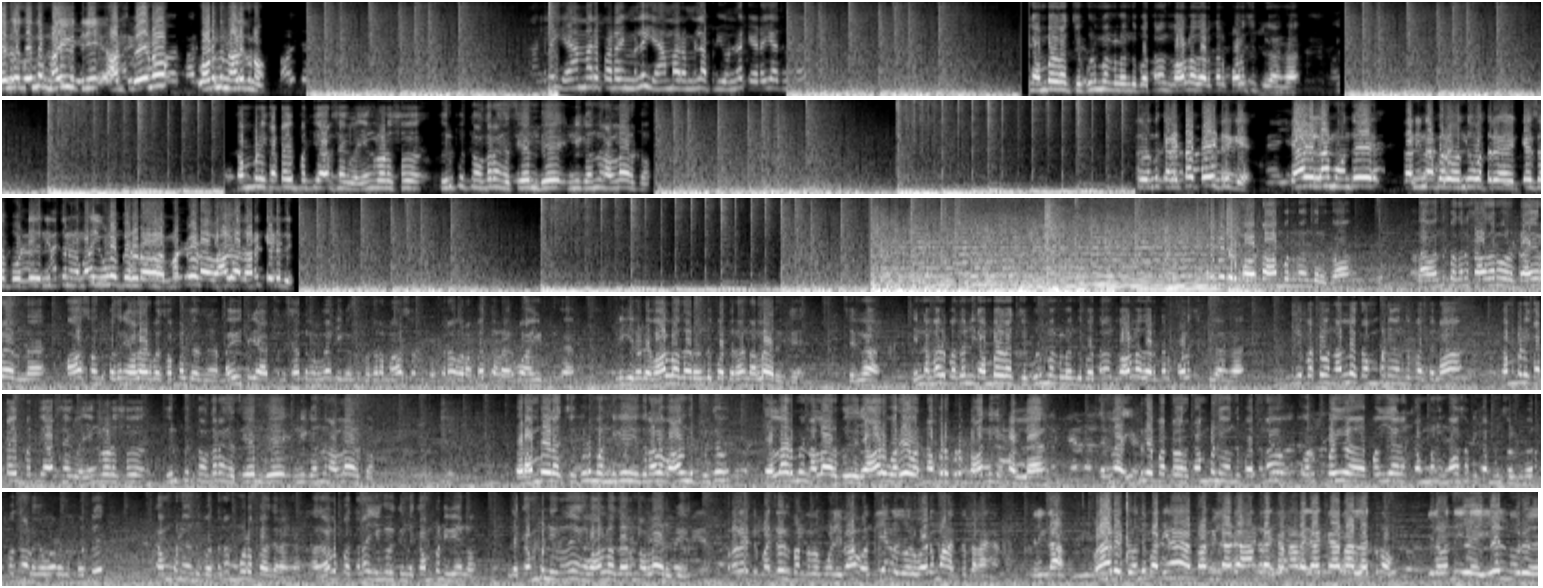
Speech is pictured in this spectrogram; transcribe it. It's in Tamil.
எங்களுக்கு வந்து மை த்ரீ ஆர்ட்ஸ் வேணும். தொடர்ந்து நடக்கணும். ஏமாற படம் இல்லை ஏமாறம் இல்லை. அப்படி ஒன்றும் கிடையாதுங்க சார். ஐம்பது லட்சம் குடும்பங்கள் வந்து பார்த்தோம்னா அந்த வாழ்வாதாரத்தால் பொழைச்சிட்டு இருக்காங்க. கம்பெனி கட்டாயப்படுத்தி யாரும் சேர்க்கல. எங்களோட சு விருப்பத்தினால தான் நாங்கள் சேர்ந்து இன்னைக்கு வந்து நல்லா இருக்கும். இது வந்து கரெக்டா போயிட்டு இருக்கு. தேவையில்லாம வந்து தனிநபர் வந்து ஒருத்தர் கேஸ போட்டு இதை நிறுத்தணும் இவ்வளவு பேரோட மக்களோட வாழ்வாதாரம் கெடுது. திருப்பத்தூர் மாவட்டம் ஆம்பூர்ல வந்திருக்கோம். நான் வந்து பார்த்தோன்னா சாதாரண ஒரு டிரைவராக இருந்தேன். மாதம் வந்து பார்த்தீங்கன்னா ஏழாயிரம் ரூபாய் சம்பளம் இருந்தேன். மைத்ரி ஆட்சியில் சேர்ந்தவங்க இன்னைக்கு வந்து பார்த்தோன்னா மாதம் வந்து பார்த்தோன்னா ஒரு ஐம்பத்தாயிரம் ரூபாய் வாங்கிட்டு இருக்கேன். இன்னைக்கு என்னுடைய வாழ்வாதாரம் வந்து பார்த்தோன்னா நல்லா இருக்கு. சரிங்களா? இந்த மாதிரி பார்த்தோம் இன்னைக்கு ஐம்பது லட்சம் குடும்பங்கள் வந்து பார்த்தோன்னா அந்த வாழ்வாதாரத்தால் பொழைச்சிட்டு இருக்காங்க. இப்படிப்பட்ட ஒரு நல்ல கம்பெனி வந்து பார்த்தோன்னா கம்பெனி கட்டாயப்படுத்தி யாரும் சேர்க்கல. எங்களோட சு விருப்பத்தை தான் நாங்கள் சேர்ந்து இன்னைக்கு வந்து நல்லா இருக்கும். ஒரு ஐம்பது லட்சம் குடும்பம் இன்னைக்கு இதனால வாழ்ந்துட்டு இருக்கு. எல்லாருமே நல்லா இருக்கும் இது யாரும் ஒரே ஒரு நபர் கூட பாதிக்கப்படல. சரிங்களா? இப்படிப்பட்ட ஒரு கம்பெனி வந்து பார்த்தோன்னா ஒரு பொய் பொய்யான கம்பெனி மோசடி கம்பெனி சொல்லிட்டு வரும் பொது நாளுக்கு வாடகை போட்டு கம்பெனி வந்து பார்த்தோன்னா மூட பார்க்குறாங்க அதனால பார்த்தோன்னா எங்களுக்கு இந்த கம்பெனி வேணும். இந்த கம்பெனி இருந்தால் எங்கள் வாழ்வாதாரம் நல்லா இருக்கு. ப்ராடக்ட் பர்ச்சேஸ் பண்ணுறது மூலிமா வந்து எங்களுக்கு ஒரு வருமானத்தை தராங்க. சரிங்களா? ப்ராடக்ட் வந்து பார்த்தீங்கன்னா தமிழ்நாடு ஆந்திரா கர்நாடகா கேரளா லக்னோ. இதில் வந்து ஏழ்நூறு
